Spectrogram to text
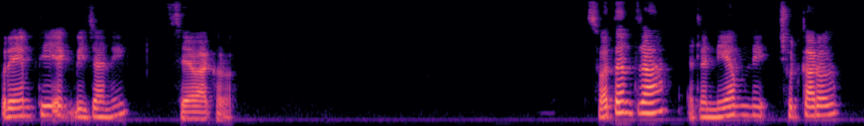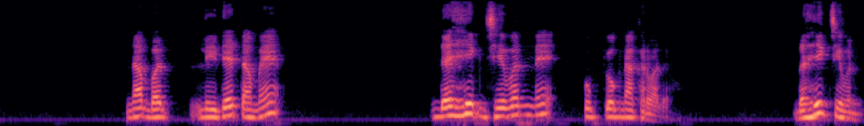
પ્રેમથી એકબીજાની સેવા કરો. સ્વતંત્ર એટલે નિયમની છુટકારો ના બદ- લીધે તમે દૈહિક જીવનને ઉપયોગ ના કરવા દો. દૈહિક જીવન,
